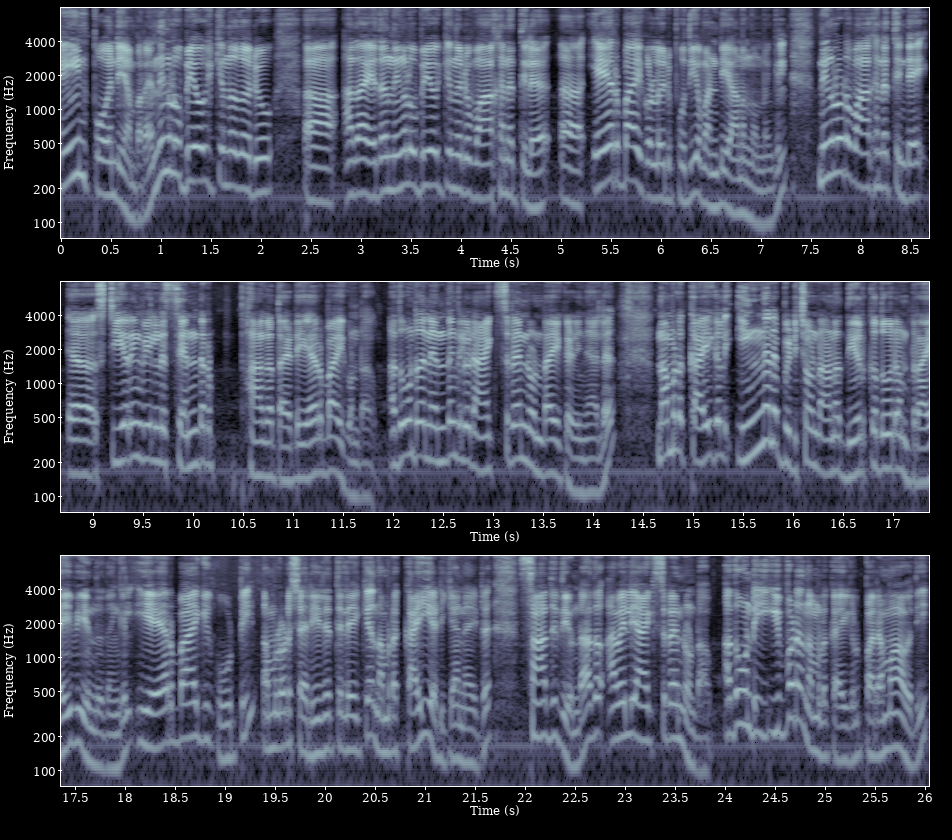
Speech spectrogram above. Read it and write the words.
മെയിൻ പോയിന്റ് ഞാൻ പറയാം. നിങ്ങൾ ഉപയോഗിക്കുന്നത് ഒരു അതായത് നിങ്ങൾ ഉപയോഗിക്കുന്ന ഒരു വാഹനത്തിൽ എയർ ബാഗ് ഉള്ള ഒരു പുതിയ വണ്ടിയാണെന്നുണ്ടെങ്കിൽ നിങ്ങളുടെ വാഹനത്തിന്റെ സ്റ്റിയറിംഗ് വീലിന്റെ സെന്റർ ഭാഗത്തായിട്ട് എയർ ബാഗ് ഉണ്ടാകും. അതുകൊണ്ട് തന്നെ എന്തെങ്കിലും ഒരു ആക്സിഡന്റ് ഉണ്ടായി കഴിഞ്ഞാൽ നമ്മൾ കൈകൾ ഇങ്ങനെ പിടിച്ചുകൊണ്ടാണ് ദീർഘദൂരം ഡ്രൈവ് ചെയ്യുന്നതെങ്കിൽ ഈ എയർ ബാഗ് കൂട്ടി നമ്മളുടെ ശരീരത്തിലേക്ക് നമ്മുടെ കൈ അടിക്കാനായിട്ട് സാധ്യതയുണ്ട്. അത് വലിയ ആക്സിഡന്റ് ഉണ്ടാകും. അതുകൊണ്ട് ഇവിടെ നമ്മൾ കൈകൾ പരമാവധി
